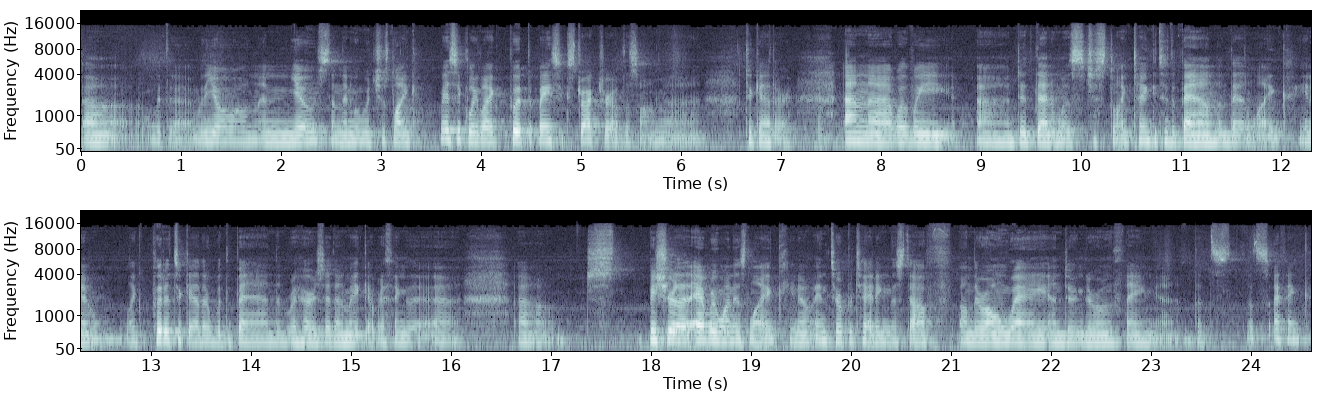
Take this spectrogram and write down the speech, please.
uh, with uh, with Johan and Joost, and then we would just like basically like put the basic structure of the song uh, together. And uh, what we uh, did then was just like take it to the band and then like you know like put it together with the band and rehearse it and make everything that, uh, um, just be sure that everyone is like you know interpreting the stuff on their own way and doing their own thing. Uh, that's that's I think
